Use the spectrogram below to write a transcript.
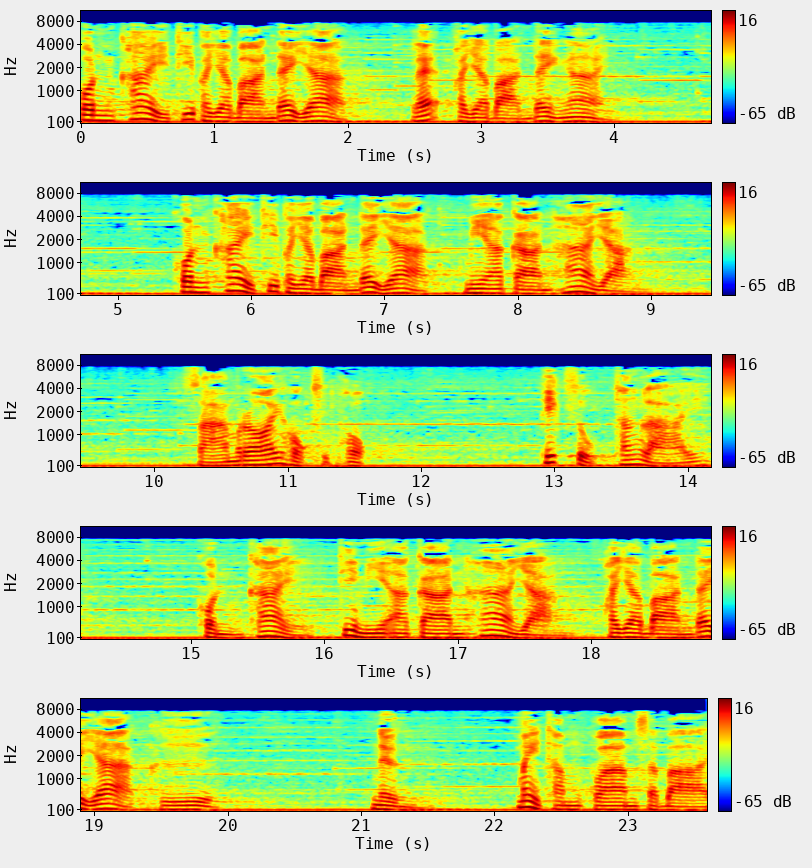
คนไข้ที่พยาบาลได้ยากและพยาบาลได้ง่าย คนไข้ที่พยาบาลได้ยากมีอาการห้าอย่าง 366 ภิกษุทั้งหลาย คนไข้ที่มีอาการห้าอย่างพยาบาลได้ยากคือ 1. ไม่ทำความสบาย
